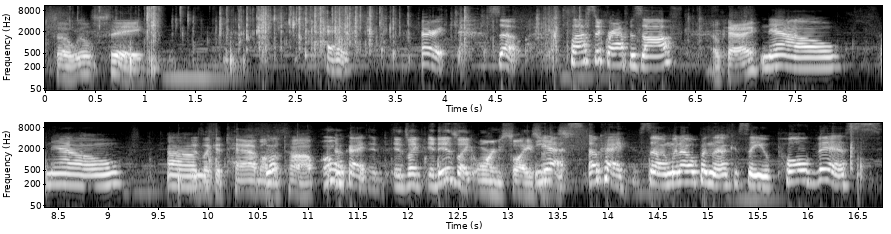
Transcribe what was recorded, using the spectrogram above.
So we'll see. Okay. Alright. So plastic wrap is off. Okay. Now now um There's like a tab on oh, the top. Oh, okay. It, it's like it is like orange slices. Yes. Okay. So I'm gonna open the. Okay. So you pull this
